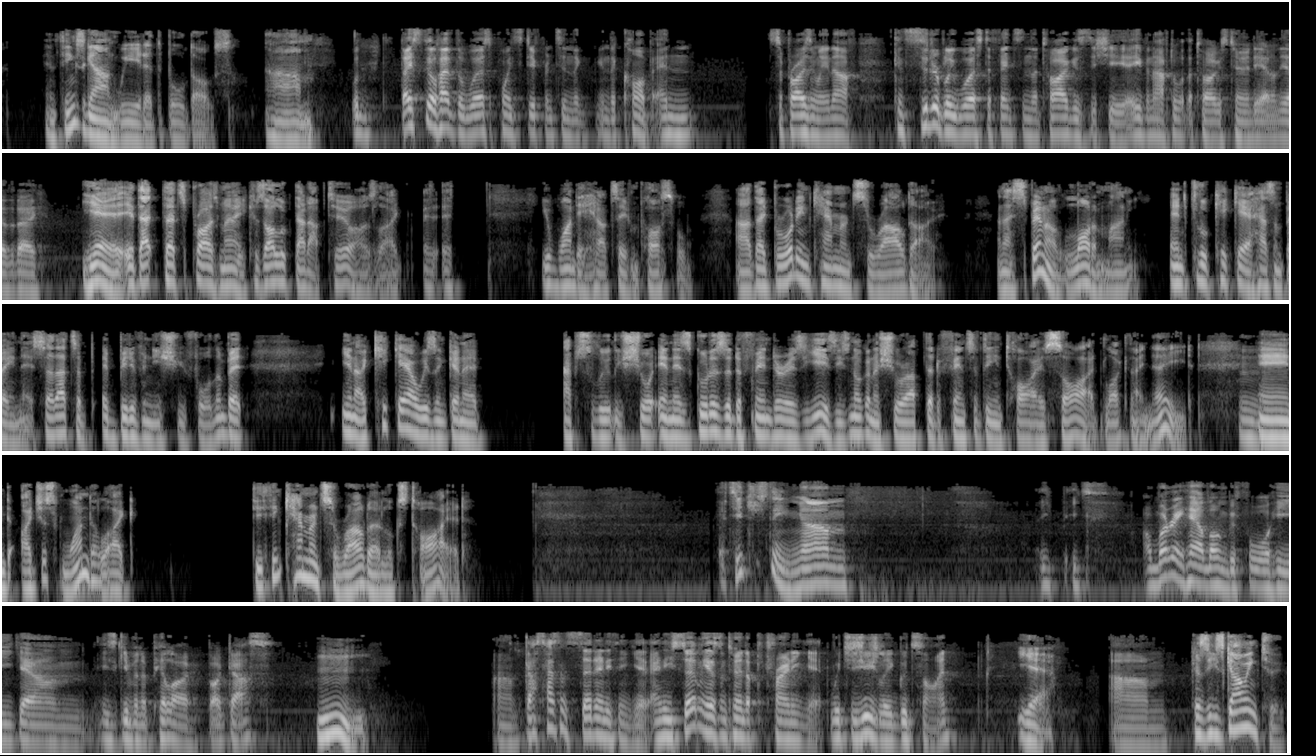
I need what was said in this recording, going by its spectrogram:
and things are going weird at the Bulldogs. Um, Well, they still have the worst points difference in the in the comp, and surprisingly enough, considerably worse defense than the Tigers this year, even after what the Tigers turned out on the other day. yeah, it, that that surprised me because I looked that up too. I was like, it, it, you wonder how it's even possible. Uh, they brought in Cameron Ciraldo, and they spent a lot of money. And look, Kikau hasn't been there, so that's a, a bit of an issue for them. But you know, Kikau isn't going to absolutely shore, and as good as a defender as he is, he's not going to shore up the defense of the entire side like they need. Mm. And I just wonder, like, do you think Cameron Ciraldo looks tired? It's interesting. Um, he, he, I'm wondering how long before he um, is given a pillow by Gus. Hmm. Um, Gus hasn't said anything yet, and he certainly hasn't turned up to training yet, which is usually a good sign. Yeah, Um, because he's going to.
